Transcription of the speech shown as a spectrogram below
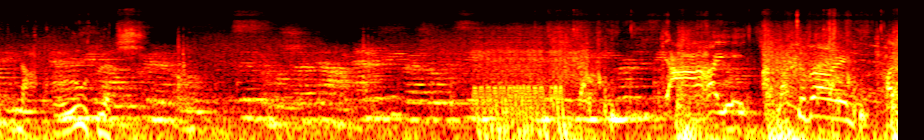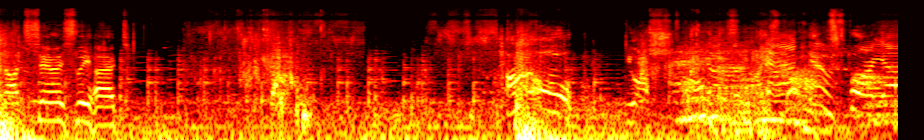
If not ruthless. Not to worry, I'm not seriously hurt. Oh! You're strong as my news for you.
